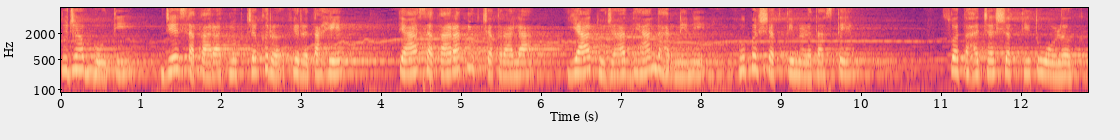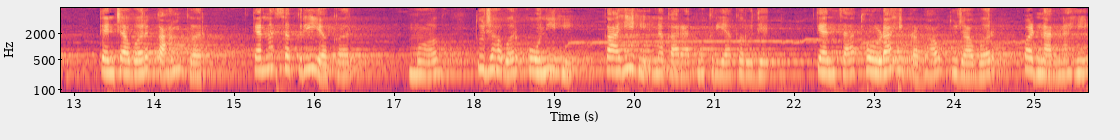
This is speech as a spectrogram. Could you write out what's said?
तुझ्या भोवती जे सकारात्मक चक्र फिरत आहे त्या सकारात्मक चक्राला या तुझ्या ध्यानधारणेने खूप शक्ती मिळत असते. स्वतःच्या शक्ती तू ओळख त्यांच्यावर काम कर त्यांना सक्रिय कर. मग तुझ्यावर कोणीही काहीही नकारात्मक क्रिया करू देत त्यांचा थोडाही प्रभाव तुझ्यावर पडणार नाही.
